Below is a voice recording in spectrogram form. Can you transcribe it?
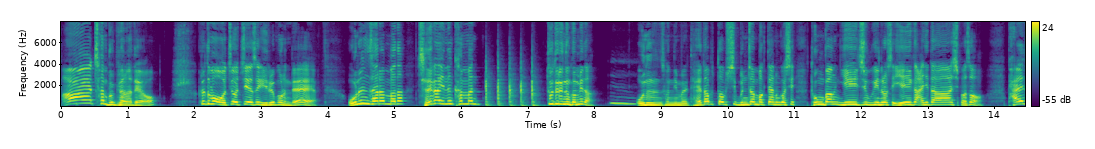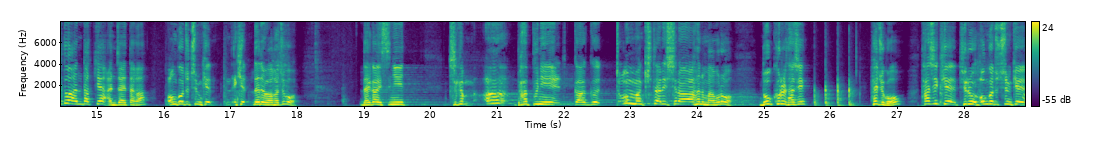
아, 참 불편하대요. 그래도 뭐 어찌어찌해서 일을 보는데 오는 사람마다 제가 있는 칸만 두드리는 겁니다. 오는 손님을 대답도 없이 문전박대하는 것이 동방 예의지국인으로서 예의가 아니다 싶어서 발도 안 닿게 앉아 있다가 엉거주춤 이렇게, 이렇게 내려와가지고 내가 있으니 지금 어, 바쁘니까 그 조금만 기다리시라 하는 마음으로 노크를 다시 해주고 다시 이렇게 뒤로 엉거주춤 이렇게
